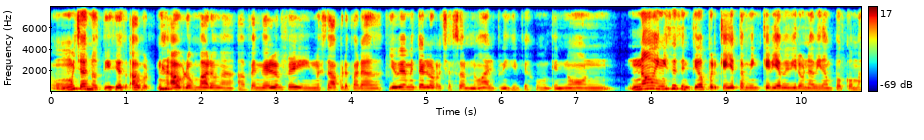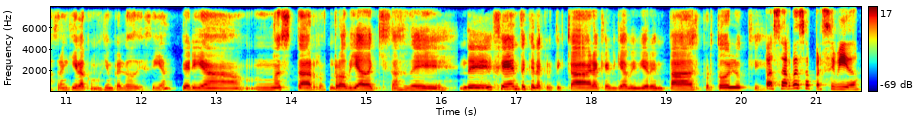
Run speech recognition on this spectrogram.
muchas noticias abrumaron a, a Penélope y no estaba preparada. Y obviamente lo rechazó, ¿no? Al principio es como que no, no en ese sentido porque ella también quería vivir una vida un poco más tranquila como siempre lo decía. Quería no estar rodeada quizás de, de gente que la criticara, quería vivir en paz por todo lo que... Pasar desapercibido.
